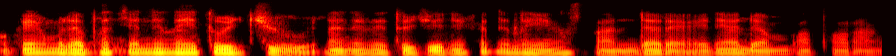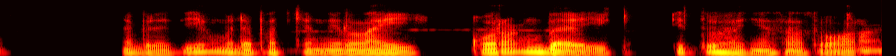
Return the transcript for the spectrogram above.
Oke, yang mendapatkan nilai 7. Nah, nilai 7 ini kan nilai yang standar ya. Ini ada empat orang. Nah, berarti yang mendapatkan nilai kurang baik itu hanya satu orang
